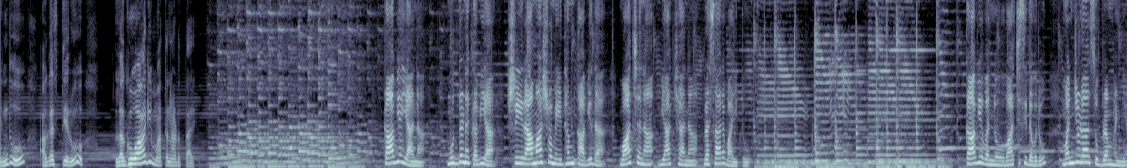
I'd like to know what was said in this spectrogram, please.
ಎಂದು ಅಗಸ್ತ್ಯರು ಲಘುವಾಗಿ ಮಾತನಾಡುತ್ತಾರೆ. ಕಾವ್ಯಯಾನ, ಮುದ್ದಣ ಕವಿಯ ಶ್ರೀರಾಮಾಶ್ವಮೇಧಂ ಕಾವ್ಯದ ವಾಚನ, ವ್ಯಾಖ್ಯಾನ, ಪ್ರಸಾರವಾಯಿತು. ಕಾವ್ಯವನ್ನು ವಾಚಿಸಿದವರು ಮಂಜುಳಾ ಸುಬ್ರಹ್ಮಣ್ಯ.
